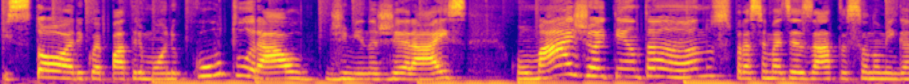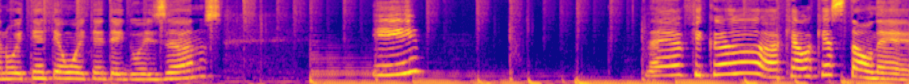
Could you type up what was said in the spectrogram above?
histórico, é patrimônio cultural de Minas Gerais, com mais de 80 anos, para ser mais exata, se eu não me engano, 81, 82 anos. E né, fica aquela questão, né?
